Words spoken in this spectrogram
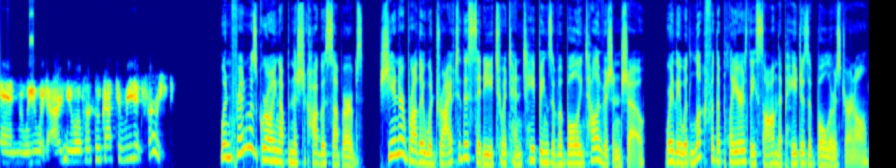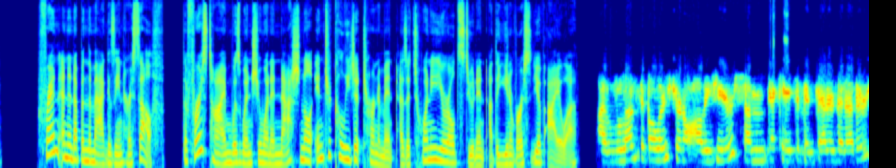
and we would argue over who got to read it first. When Fran was growing up in the Chicago suburbs, she and her brother would drive to the city to attend tapings of a bowling television show, where they would look for the players they saw on the pages of Bowler's Journal. Fran ended up in the magazine herself. The first time was when she won a national intercollegiate tournament as a 20 year old student at the University of Iowa. I've loved the Bowler's Journal all these years. Some decades have been better than others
